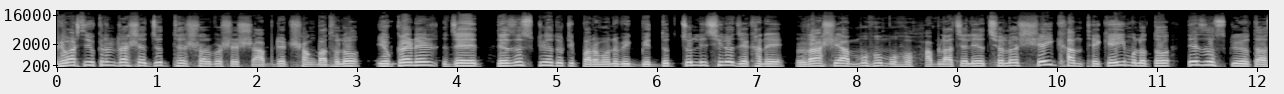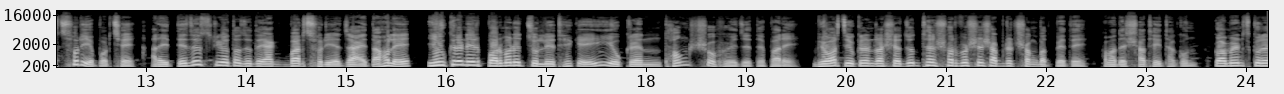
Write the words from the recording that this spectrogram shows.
ভিওয়ার্স ইউক্রেন রাশিয়া যুদ্ধের সর্বশেষ আপডেট সংবাদ হলো, ইউক্রেনের যে তেজস্ক্রিয় দুটি পারমাণবিক বিদ্যুৎ চল্লি ছিল, যেখানে রাশিয়া মুহুমুহু হামলা চালিয়েছিল, সেইখান থেকেই মূলত তেজস্ক্রিয়তা ছড়িয়ে পড়ছে। আর এই তেজস্ক্রিয়তা যদি একবার ছড়িয়ে যায়, তাহলে ইউক্রেনের পরমাণু চল্লি থেকেই ইউক্রেন ধ্বংস হয়ে যেতে পারে। ভিওয়ার্স ইউক্রেন রাশিয়া যুদ্ধের সর্বশেষ আপডেট সংবাদ পেতে আমাদের সাথেই থাকুন। কমেন্টস করে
